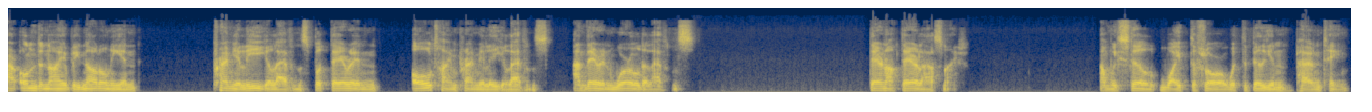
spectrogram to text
are undeniably not only in Premier League 11s, but they're in all time Premier League 11s and they're in World 11s. They're not there last night. And we still wiped the floor with the billion pound team.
